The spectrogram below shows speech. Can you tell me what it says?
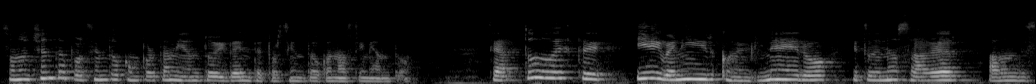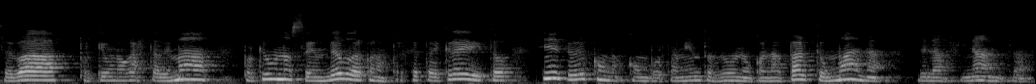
son 80% comportamiento y 20% conocimiento. O sea, todo este ir y venir con el dinero, esto de no saber a dónde se va, por qué uno gasta de más, por qué uno se endeuda con las tarjetas de crédito, tiene que ver con los comportamientos de uno, con la parte humana de las finanzas.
